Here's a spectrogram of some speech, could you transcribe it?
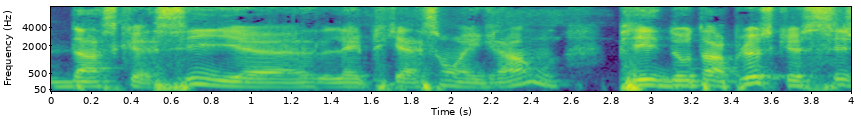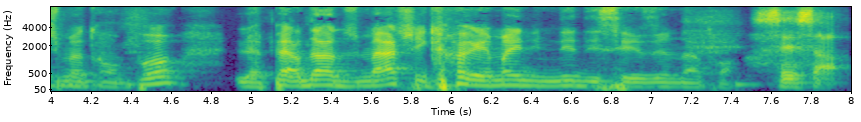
dans ce cas-ci, euh, l'implication est grande. Puis d'autant plus que si je ne me trompe pas, le perdant du match est carrément éliminé des séries éliminatoires. C'est ça.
